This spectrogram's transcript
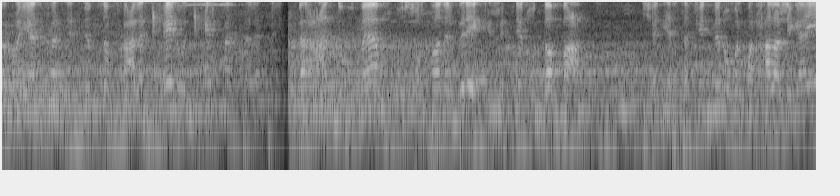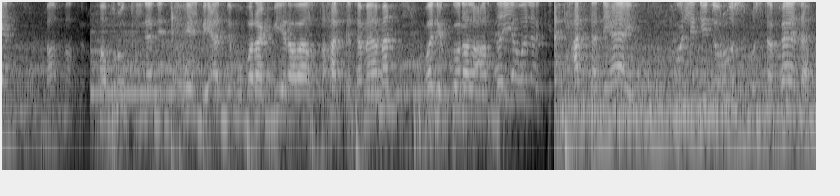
الريان فاز 2-0 على الدحيل والدحيل فاز 3 بقى عنده أمام وسلطان البريك الاثنين قدام بعض عشان يستفيد منهم المرحلة اللي جاية. بامبا مبروك لنادي الدحيل بيقدم مباراة كبيرة ويستحق تماما. وادي الكرة العرضية ولكن حتى النهاية كل دي دروس مستفادة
